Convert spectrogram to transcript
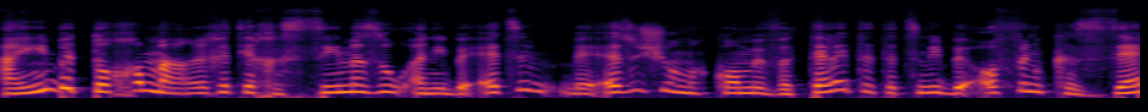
האם בתוך המערכת יחסים הזו אני בעצם באיזשהו מקום מבטלת את עצמי באופן כזה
